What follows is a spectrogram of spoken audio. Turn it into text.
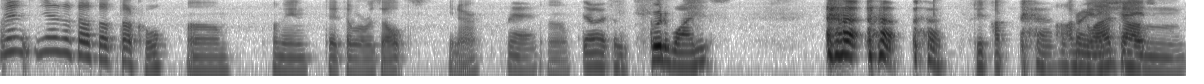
I mean, yeah, they're, they're, they're, cool. Um, I mean, there, there were results, you know. Yeah, Um, there were some good ones. Dude, I, I'm Offering a glad. Um,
